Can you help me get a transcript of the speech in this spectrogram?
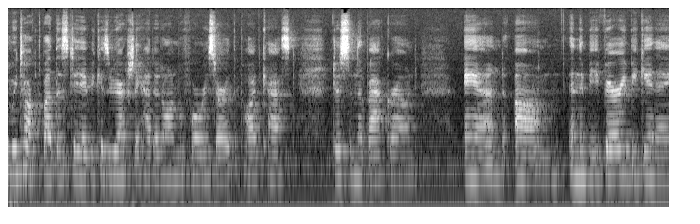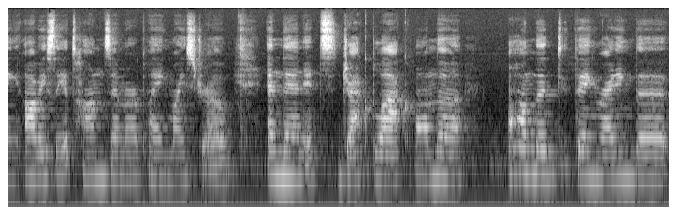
We talked about this today because we actually had it on before we started the podcast, just in the background and um, in the very beginning, obviously it's Hans Zimmer playing Maestro, and then it's Jack Black on the on the thing writing the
